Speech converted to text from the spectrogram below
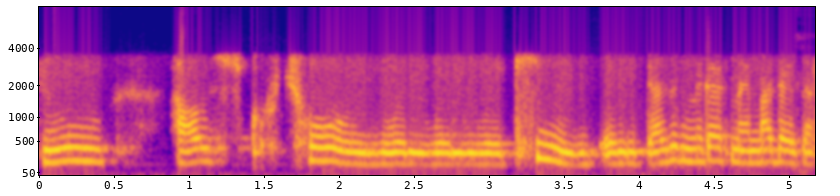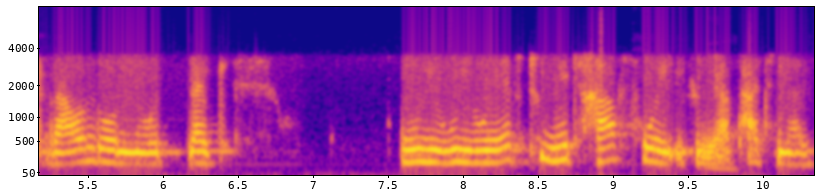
do house chores when when we were kids, and it doesn't matter if my mother is around or not. Like we we will have to meet halfway if we are partners.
